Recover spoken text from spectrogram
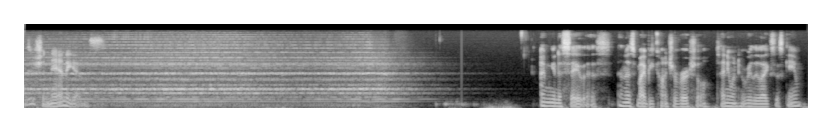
These are shenanigans. I'm going to say this, and this might be controversial to anyone who really likes this game.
